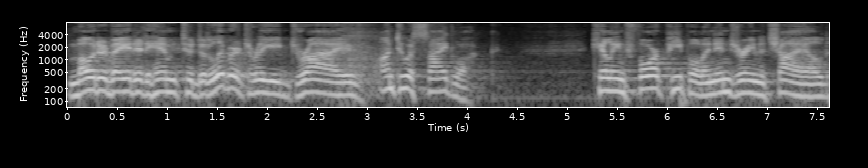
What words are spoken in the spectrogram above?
motivated him to deliberately drive onto a sidewalk, killing four people and injuring a child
